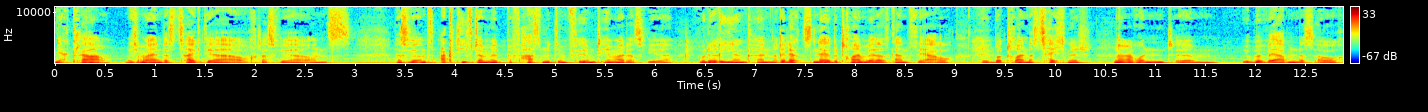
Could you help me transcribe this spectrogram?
Ja klar, ich meine, das zeigt ja auch, dass wir uns, dass wir uns aktiv damit befassen mit dem Filmthema, dass wir moderieren können. Redaktionell betreuen wir das Ganze ja auch. Wir betreuen das technisch Ja. und ähm, wir bewerben das auch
